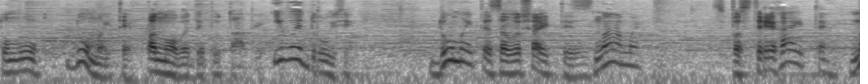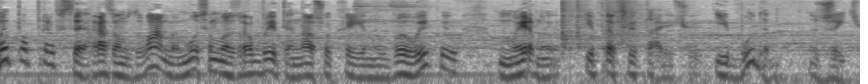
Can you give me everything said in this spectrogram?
Тому думайте, панове депутати, і ви, друзі, думайте, залишайтесь з нами. Спостерігайте, ми, попри все, разом з вами мусимо зробити нашу країну великою, мирною і процвітаючою. І будемо жити.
